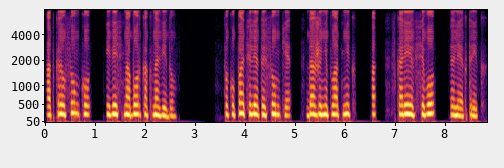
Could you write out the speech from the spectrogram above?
Открыл сумку, и весь набор как на виду. Покупатель этой сумки, даже не плотник, а, скорее всего, электрик.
